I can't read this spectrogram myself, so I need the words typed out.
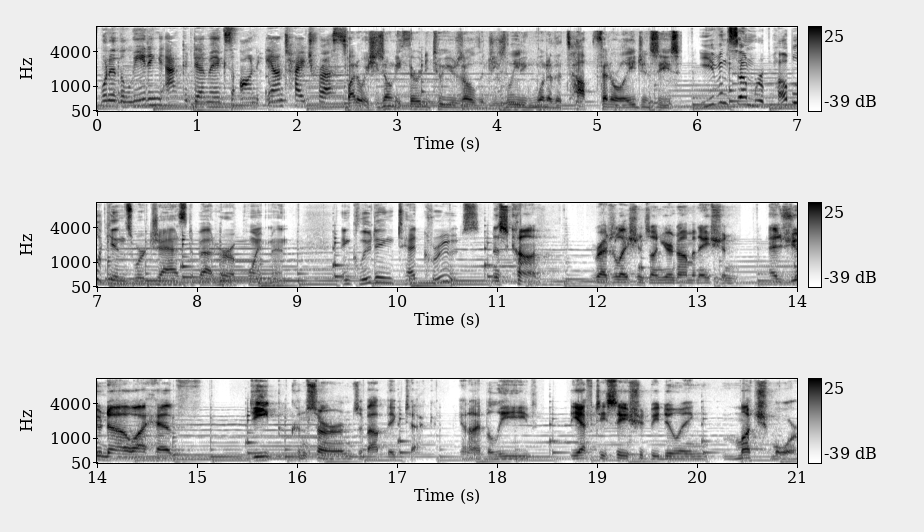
one of the leading academics on antitrust. By the way, she's only 32 years old and she's leading one of the top federal agencies. Even some Republicans were jazzed about her appointment, including Ted Cruz. Ms. Khan, congratulations on your nomination. As you know, I have deep concerns about big tech, and I believe the FTC should be doing much more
